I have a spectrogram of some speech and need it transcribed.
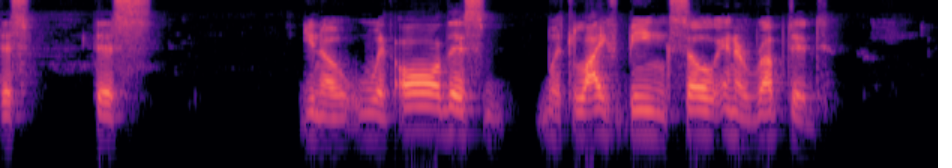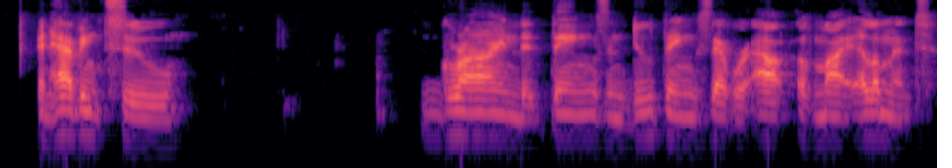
this, this, you know, with all this, with life being so interrupted and having to grind at things and do things that were out of my element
